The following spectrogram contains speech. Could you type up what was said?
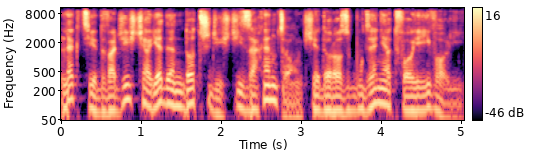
Lekcje 21 do 30 zachęcą Cię do rozbudzenia Twojej woli.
